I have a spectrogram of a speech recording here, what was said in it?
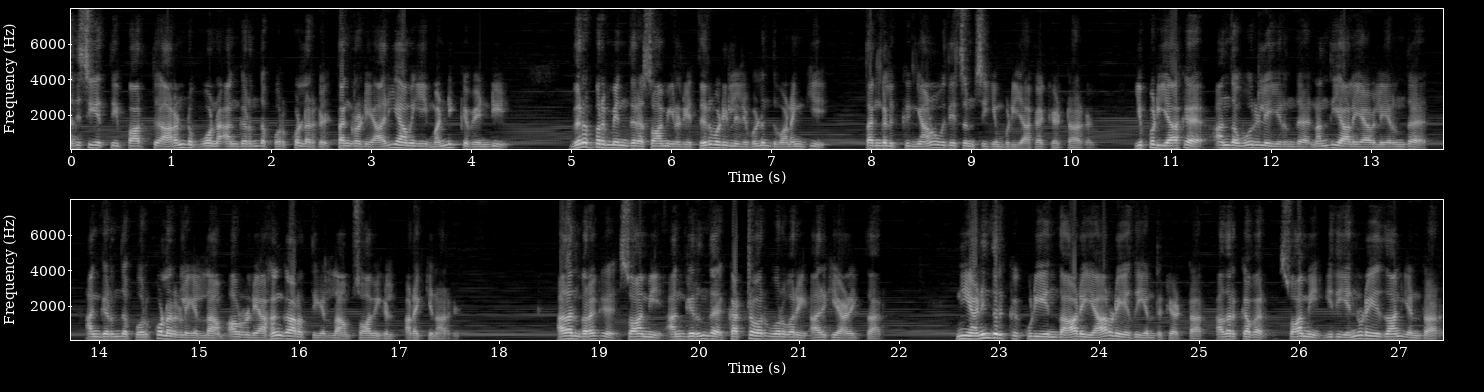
அதிசயத்தை பார்த்து அரண்டு போன அங்கிருந்த பொற்கொள்ளர்கள் தங்களுடைய அறியாமையை மன்னிக்க வேண்டி வீரபிரமேந்திர சுவாமிகளுடைய திருவடிகளில் விழுந்து வணங்கி தங்களுக்கு ஞானோபதேசம் செய்யும்படியாக கேட்டார்கள். இப்படியாக அந்த ஊரிலே இருந்த நந்தி ஆலயாவில் இருந்த அங்கிருந்த பொற்கொள்ளர்களை எல்லாம் அவர்களுடைய அகங்காரத்தை எல்லாம் சுவாமிகள் அடக்கினார்கள். அதன் பிறகு சுவாமி அங்கிருந்த கற்றவர் ஒருவரை அருகே அழைத்தார். நீ அணிந்திருக்கக்கூடிய இந்த ஆடை யாருடையது என்று கேட்டார். அதற்கவர் சுவாமி இது என்னுடையதுதான் என்றார்.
